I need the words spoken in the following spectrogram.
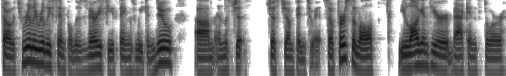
So it's really, really simple. There's very few things we can do. Um, and let's just just jump into it. So first of all, you log into your backend store,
